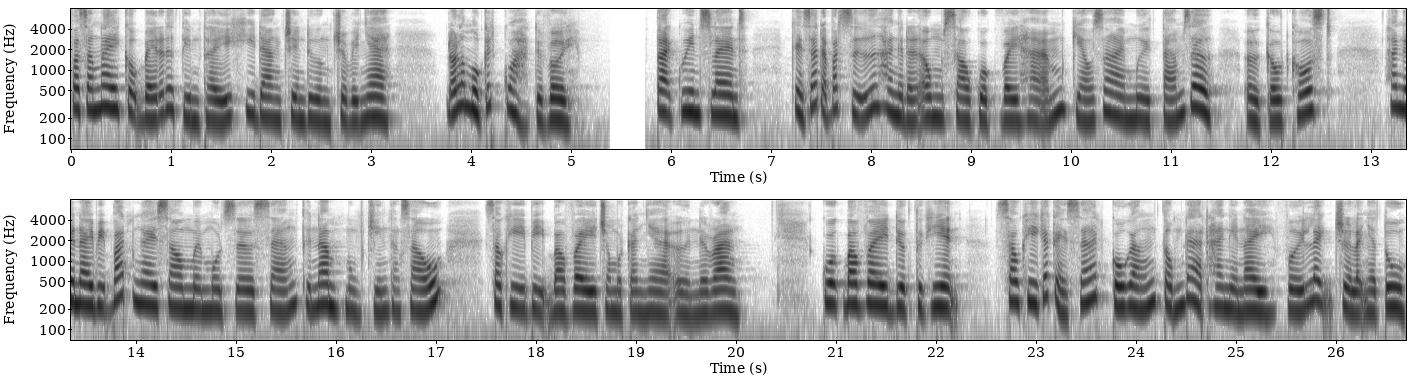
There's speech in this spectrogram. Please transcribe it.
Và sáng nay cậu bé đã được tìm thấy khi đang trên đường trở về nhà. Đó là một kết quả tuyệt vời. Tại Queensland, cảnh sát đã bắt giữ hai người đàn ông sau cuộc vây hãm kéo dài 18 giờ ở Gold Coast. Hai người này bị bắt ngay sau 11 giờ sáng thứ Năm mùng 9 tháng 6, sau khi bị bao vây trong một căn nhà ở Nerang. Cuộc bao vây được thực hiện sau khi các cảnh sát cố gắng tống đạt hai người này với lệnh trở lại nhà tù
